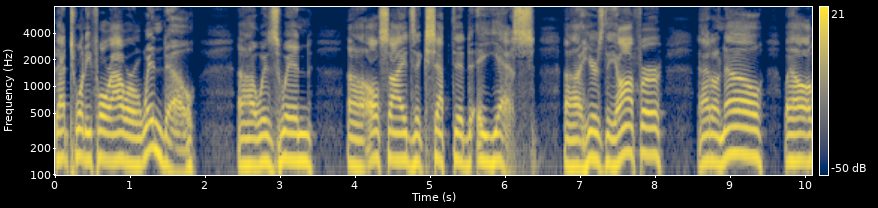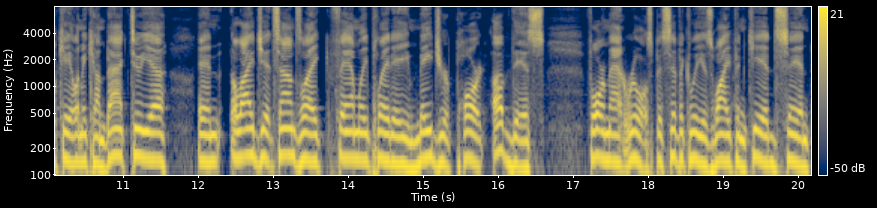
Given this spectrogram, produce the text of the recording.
that 24 hour window uh, was when uh, all sides accepted a yes. Uh, here's the offer. I don't know. Well, okay, let me come back to you. And Elijah, it sounds like family played a major part of this for Matt Rhule, specifically his wife and kids saying,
